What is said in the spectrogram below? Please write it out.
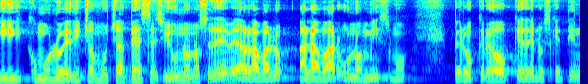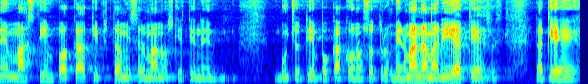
Y como lo he dicho muchas veces, y uno no se debe alabar, alabar uno mismo, pero creo que de los que tienen más tiempo acá, aquí están mis hermanos que tienen mucho tiempo acá con nosotros, mi hermana María, que es la que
